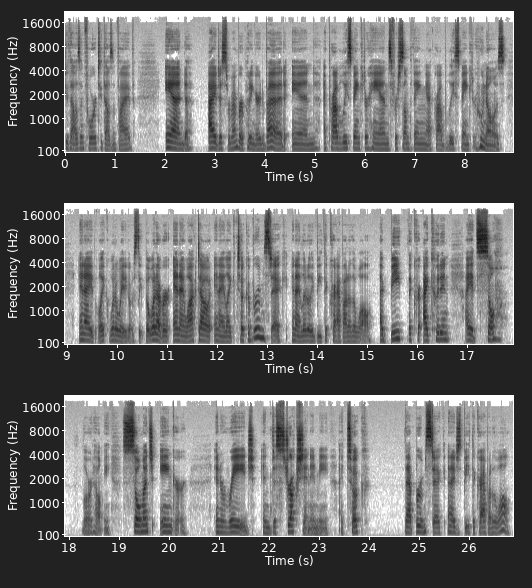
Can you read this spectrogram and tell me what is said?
2004, 2005. And I just remember putting her to bed and I probably spanked her hands for something. I probably spanked her, who knows. And I like, what a way to go to sleep, but whatever. And I walked out and I like took a broomstick and I literally beat the crap out of the wall. I beat the, I couldn't, I had so, Lord help me, so much anger and rage and destruction in me. I took that broomstick and I just beat the crap out of the wall.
